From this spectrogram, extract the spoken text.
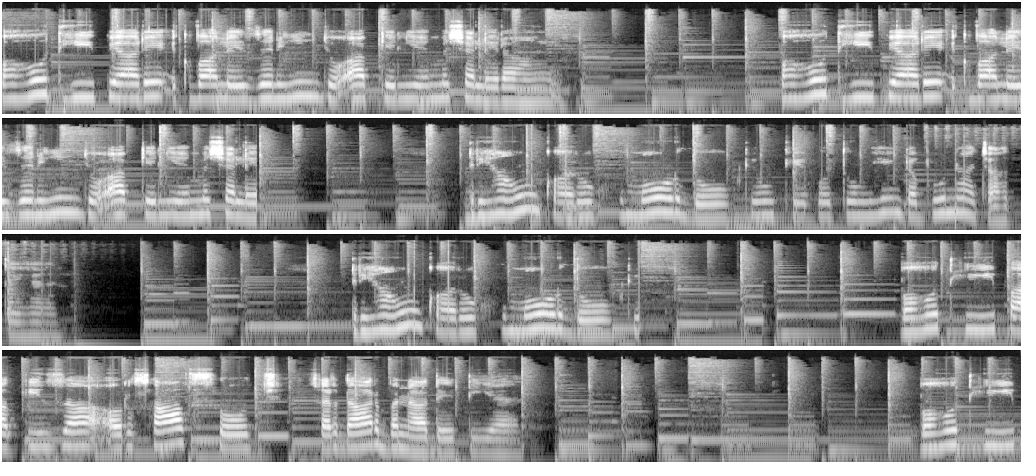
बहुत ही प्यारे इकबाल ज़रीं जो आपके लिए हमेशा ले रहा हूँ। बहुत ही प्यारे इकबाल ज़रीं जो आपके लिए हमेशा ले दरियाओं का रुख मोड़ दो क्योंकि वो तुम्हें डबोना चाहते हैं। दरियाओं का रुख मोड़ दो बहुत ही पाकिज़ा और साफ़ सोच सरदार बना देती है। बहुत ही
